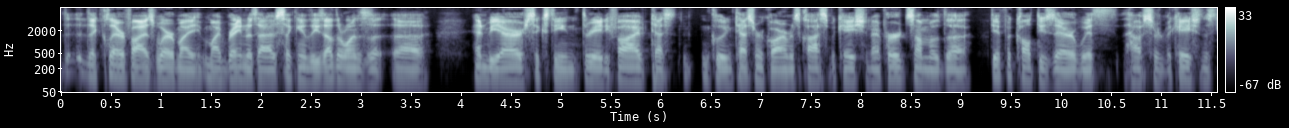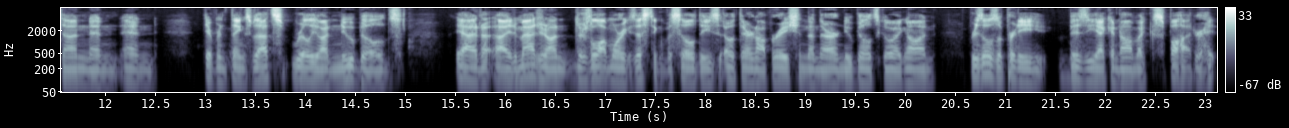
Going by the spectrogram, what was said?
that clarifies where my my brain was at. I was thinking of these other ones, uh, NBR sixteen three eighty five test, including testing requirements, classification. I've heard some of the difficulties there with how certification is done and and different things, but that's really on new builds. Yeah, I'd imagine on there's a lot more existing facilities out there in operation than there are new builds going on. Brazil's a pretty busy economic spot, right?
